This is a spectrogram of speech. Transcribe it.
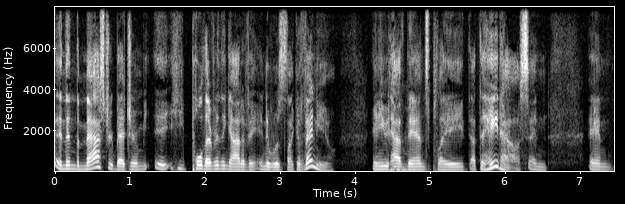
and then the master bedroom i he pulled everything out of it and it was like a venue and he would have Mhm. bands play at the hate house and and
